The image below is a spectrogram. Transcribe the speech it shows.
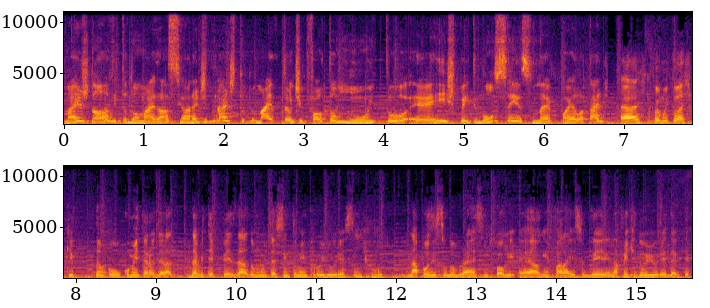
mais nova e tudo mais. É uma senhora de idade e tudo mais. Então, tipo, faltou muito é, respeito e bom senso, né? Com ela, tá? Acho que foi muito. Acho que o comentário dela deve ter pesado muito, assim, também pro júri, assim, tipo, na posição do Brian, assim, tipo, alguém, é, alguém falar isso dele na frente do júri deve ter.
